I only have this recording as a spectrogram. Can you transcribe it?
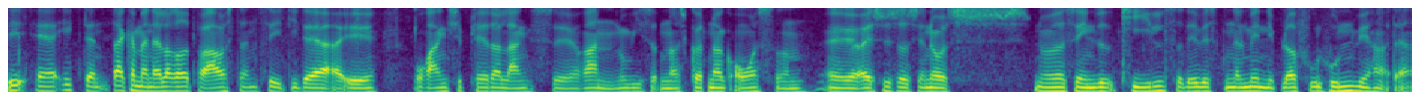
Det er ikke den. Der kan man allerede på afstand se de der øh, orange pletter langs øh, randen. Nu viser den også godt nok oversiden. Øh, og jeg synes også, jeg nåede, noget nåede at se en hvid kile, så det er vist den almindelige blåfugl hunde, vi har der.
